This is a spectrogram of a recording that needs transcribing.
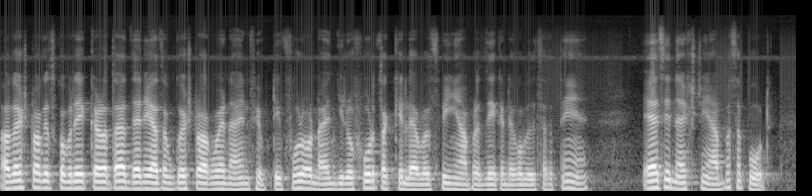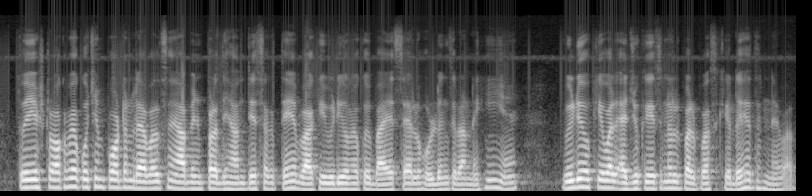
अगर स्टॉक इसको ब्रेक करता है देन यहाँ से हमको स्टॉक में नाइन फिफ्टी फोर और नाइन ज़ीरो फोर तक के लेवल्स भी यहाँ पर देखने को मिल सकते हैं। ऐसे नेक्स्ट यहाँ पर सपोर्ट तो ये स्टॉक में कुछ इंपॉर्टेंट लेवल्स हैं, आप इन पर ध्यान दे सकते हैं। बाकी वीडियो में कोई बाय सेल होल्डिंग चला नहीं है। वीडियो केवल एजुकेशनल पर्पज़ के लिए है। धन्यवाद।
